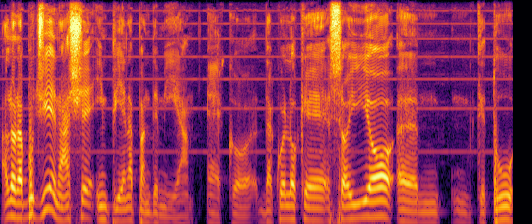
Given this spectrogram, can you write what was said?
allora Bugie nasce in piena pandemia. Ecco, da quello che so io, ehm, che tu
